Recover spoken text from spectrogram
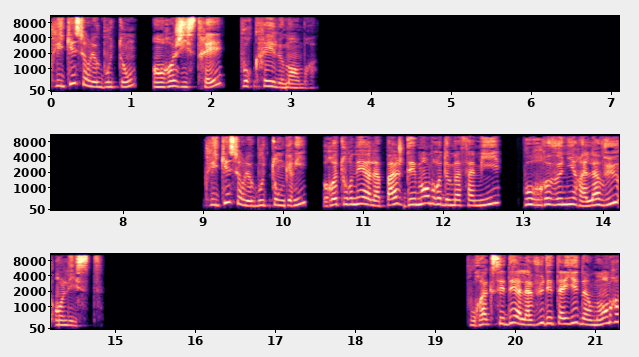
Cliquez sur le bouton « Enregistrer » pour créer le membre. Cliquez sur le bouton gris « Retourner à la page des membres de ma famille » pour revenir à la vue en liste. Pour accéder à la vue détaillée d'un membre,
